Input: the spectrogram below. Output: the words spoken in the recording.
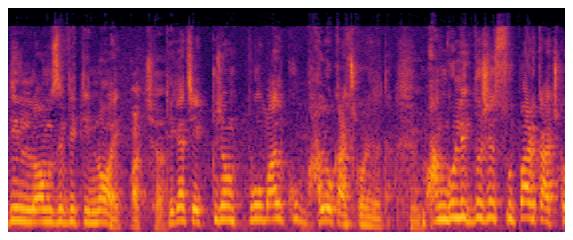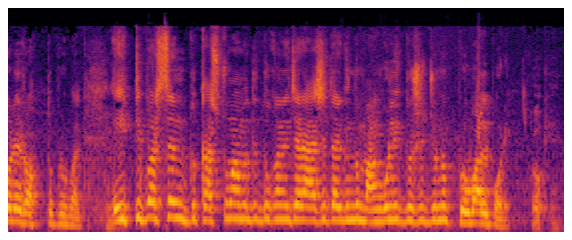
দিন লংজিভিটি নয়। আচ্ছা। ঠিক আছে? একটু যেমন প্রবাল খুব ভালো কাজ করে দাদা মাঙ্গলিক দোষে সুপার কাজ করে রক্ত প্রবাল। এইটটি পার্সেন্ট কাস্টমার আমাদের দোকানে যারা আসে তারা কিন্তু মাঙ্গলিক দোষের জন্য প্রবাল পড়ে ওকে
